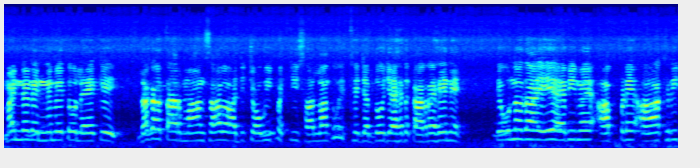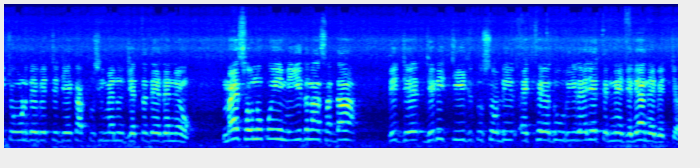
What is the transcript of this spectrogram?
ਮੈਂ 99 ਤੋਂ ਲੈ ਕੇ ਲਗਾਤਾਰ ਮਾਨ ਸਾਹਿਬ ਅੱਜ 24 25 ਸਾਲਾਂ ਤੋਂ ਇੱਥੇ ਜੱਦੋ ਜਹਿਦ ਕਰ ਰਹੇ ਨੇ। ਤੇ ਉਹਨਾਂ ਦਾ ਇਹ ਹੈ ਵੀ ਮੈਂ ਆਪਣੇ ਆਖਰੀ ਚੋਣ ਦੇ ਵਿੱਚ ਜੇਕਰ ਤੁਸੀਂ ਮੈਨੂੰ ਜਿੱਤ ਦੇ ਦਿੰਦੇ ਹੋ ਮੈਂ ਤੁਹਾਨੂੰ ਕੋਈ ਉਮੀਦ ਨਾ ਛੱਡਾਂ ਵੀ ਜੇ ਜਿਹੜੀ ਚੀਜ਼ ਤੁਸੀਂ ਤੁਹਾਡੀ ਇੱਥੇ ਅਧੂਰੀ ਰਹਿ ਜੇ ਤਿੰਨੇ ਜ਼ਿਲ੍ਹਿਆਂ ਦੇ ਵਿੱਚ,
